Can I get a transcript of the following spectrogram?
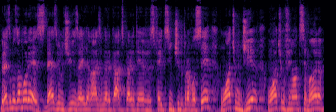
Beleza, meus amores? 10 minutinhos aí de análise de mercado. Espero que tenha feito sentido para você. Um ótimo dia, um ótimo final de semana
